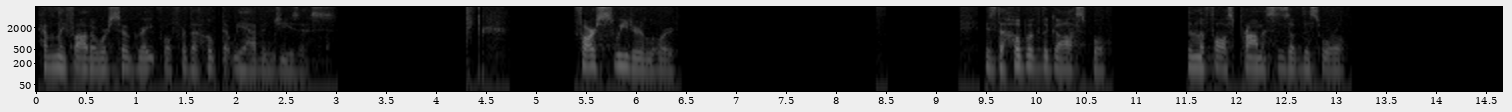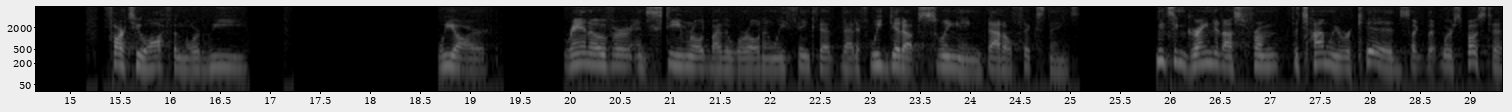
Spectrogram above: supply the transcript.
Heavenly Father, we're so grateful for the hope that we have in Jesus. Far sweeter, Lord, is the hope of the gospel than the false promises of this world. Far too often, Lord, we, we are ran over and steamrolled by the world, and we think that, that if we get up swinging, that'll fix things. It's ingrained in us from the time we were kids, like that we're supposed to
